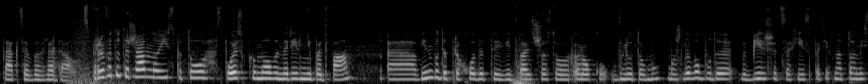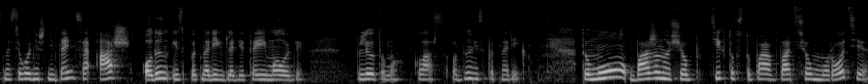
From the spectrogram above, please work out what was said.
Так це виглядало. З приводу державного іспиту з польської мови на рівні Б2, е, він буде приходити від 26-го року в лютому. Можливо, буде більше цих іспитів. Натомість на сьогоднішній день це аж один іспит на рік для дітей і молоді. В лютому клас, один іспит на рік. Тому бажано, щоб ті, хто вступає в 27-му році,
